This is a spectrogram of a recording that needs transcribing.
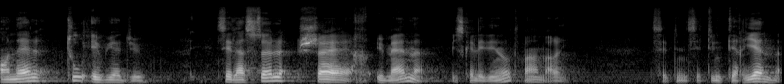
En elle, tout est oui à Dieu. C'est la seule chair humaine, puisqu'elle est des nôtres, hein, Marie. C'est une, c'est une terrienne.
